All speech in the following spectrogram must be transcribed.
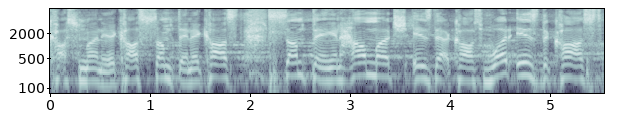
Costs money. It costs something. It costs something. And how much is that cost? What is the cost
